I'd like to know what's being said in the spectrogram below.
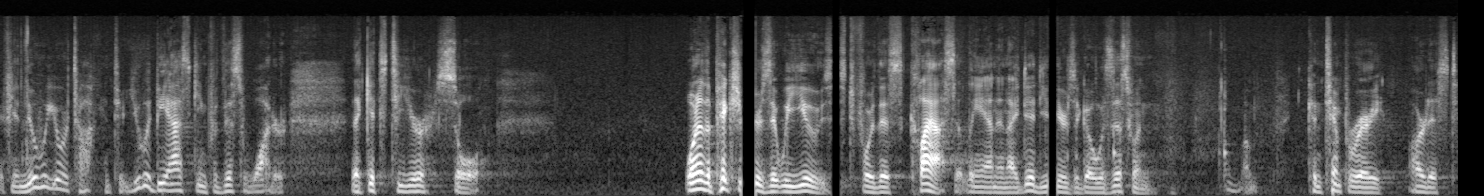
if you knew who you were talking to, you would be asking for this water that gets to your soul. One of the pictures that we used for this class that Leanne and I did years ago was this one a contemporary artist.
